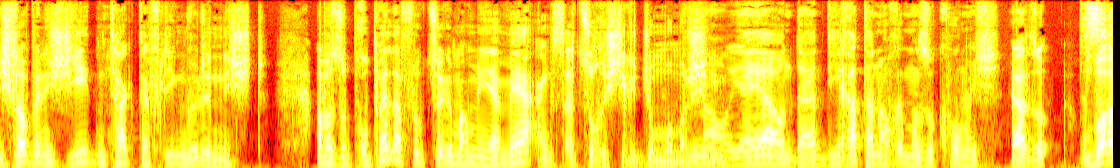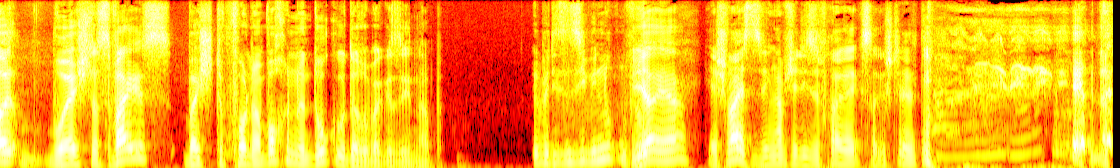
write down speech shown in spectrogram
Ich glaube, wenn ich jeden Tag da fliegen würde, nicht. Aber so Propellerflugzeuge machen mir ja mehr Angst als so richtige Jumbo-Maschinen. Genau, ja, ja, und da, die rattern auch immer so komisch. Ja, also, wo, woher ich das weiß, weil ich vor einer Woche eine Doku darüber gesehen habe. Über diesen sieben Minuten Flug? Ja, ja. Ja, ich weiß, deswegen habe ich ja diese Frage extra gestellt. das,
